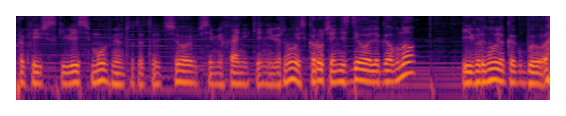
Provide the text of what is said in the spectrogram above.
Практически весь мувмент, вот это все, все механики, они вернулись. Короче, они сделали говно и вернули как было.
